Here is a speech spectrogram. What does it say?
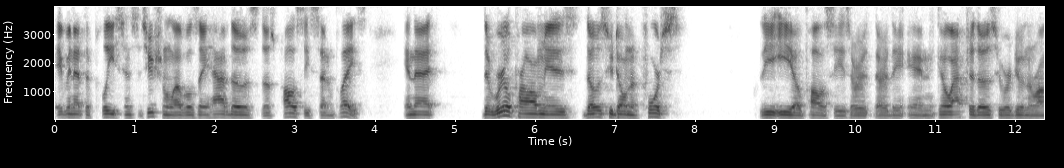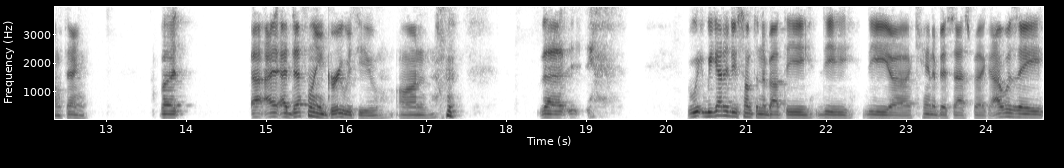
even at the police institutional levels, they have those those policies set in place, and that the real problem is those who don't enforce the EO policies or, or the and go after those who are doing the wrong thing. But I, I definitely agree with you on that. We, we got to do something about the the the uh, cannabis aspect. I was a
